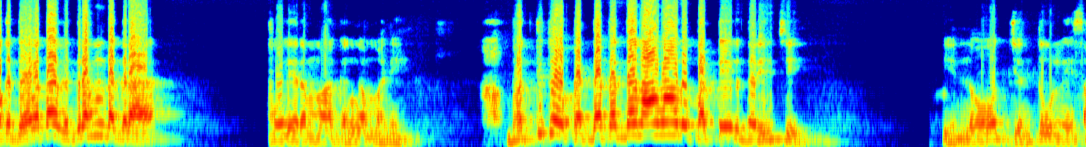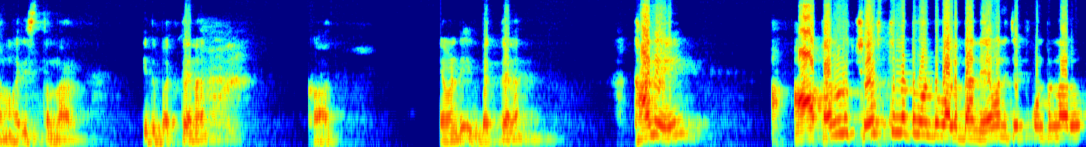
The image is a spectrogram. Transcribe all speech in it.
ఒక దేవతా విగ్రహం దగ్గర పోలేరమ్మ గంగమ్మ అని భక్తితో పెద్ద పెద్ద నామాలు పట్టీలు ధరించి ఎన్నో జంతువుల్ని సంహరిస్తున్నారు. ఇది భక్తేనా? కాదు. ఏమండి? ఇది భక్తేనా? కానీ ఆ- ఆ పనులు చేస్తున్నటువంటి వాళ్ళు దాన్ని ఏమని చెప్పుకుంటున్నారు?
